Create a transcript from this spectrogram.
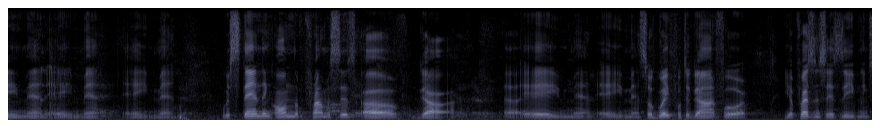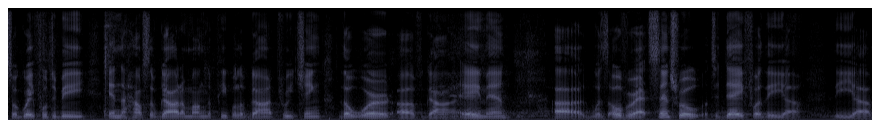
Amen. Amen. Amen. We're standing on the promises of God. Uh, amen. Amen. So grateful to God for your presence this evening. So grateful to be in the house of God among the people of God, preaching the word of God. Amen. Uh, was over at Central today for the uh, the um,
